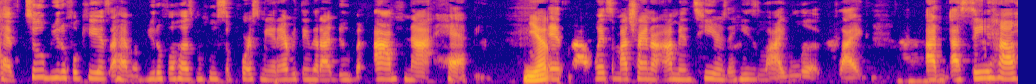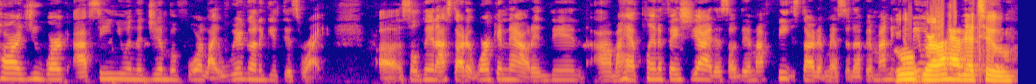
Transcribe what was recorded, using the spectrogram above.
I have two beautiful kids. I have a beautiful husband who supports me in everything that I do, but I'm not happy. Yep. And so I went to my trainer. I'm in tears, and he's like, "Look, like I I seen how hard you work. I've seen you in the gym before. Like we're gonna get this right." Uh, so then I started working out, and then um, I have plantar fasciitis. So then my feet started messing up, and my knee. Oh, mean, it was- girl, I have that too.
